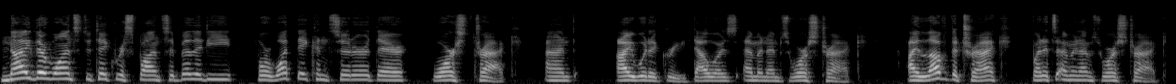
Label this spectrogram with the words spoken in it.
Neither wants to take responsibility for what they consider their worst track. And I would agree, that was Eminem's worst track. I love the track, but it's Eminem's worst track.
